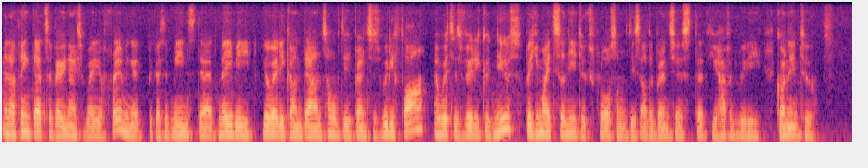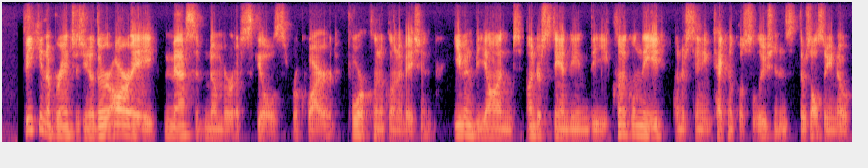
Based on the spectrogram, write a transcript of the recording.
And I think that's a very nice way of framing it because it means that maybe you've already gone down some of these branches really far, and which is really good news, but you might still need to explore some of these other branches that you haven't really gone into. Speaking of branches, you know, there are a massive number of skills required for clinical innovation, even beyond understanding the clinical need, understanding technical solutions. There's also, you know,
